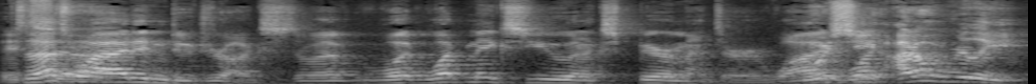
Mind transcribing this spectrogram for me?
It's, So that's uh, why I didn't do drugs. What what makes you an experimenter? Why? Well, see, what- I don't really.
